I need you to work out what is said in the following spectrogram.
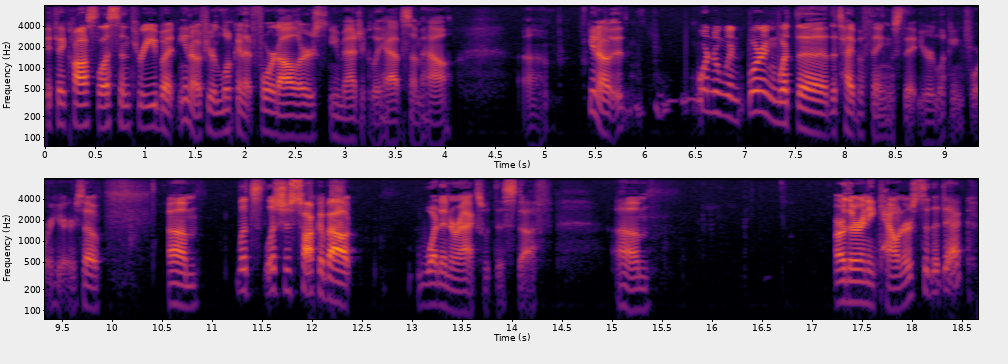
if they cost less than three. But you know, if you're looking at four dollars, you magically have somehow. Um, you know, wondering wondering what the the type of things that you're looking for here. So, um, let's let's just talk about what interacts with this stuff. Um, are there any counters to the deck?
